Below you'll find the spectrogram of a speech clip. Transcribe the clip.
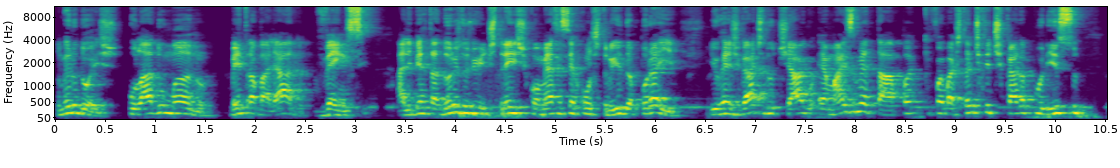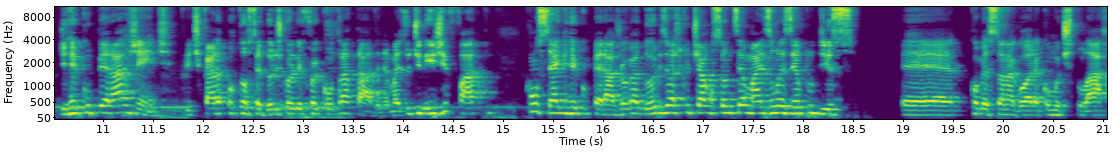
Número 2. O lado humano, bem trabalhado, vence. A Libertadores 2023 começa a ser construída por aí. E o resgate do Thiago é mais uma etapa que foi bastante criticada por isso de recuperar gente. Criticada por torcedores quando ele foi contratado, né? Mas o Diniz, de fato, consegue recuperar jogadores e eu acho que o Thiago Santos é mais um exemplo disso. É, começando agora como titular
